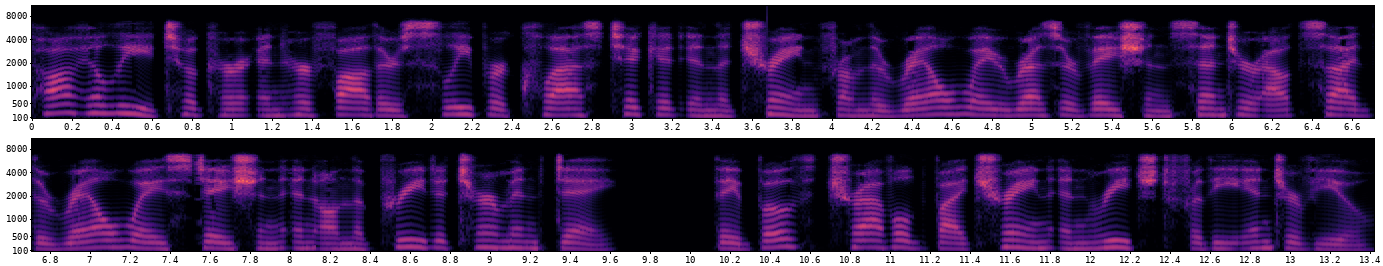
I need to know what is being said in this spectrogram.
Pahili took her and her father's sleeper class ticket in the train from the railway reservation center outside the railway station and on the predetermined day, they both traveled by train and reached for the interview.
